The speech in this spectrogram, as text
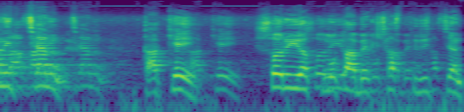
নিচ্ছেন? শরীয়ত মোতাবেক শাস্তি দিচ্ছেন।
